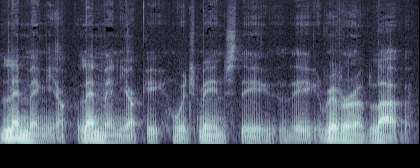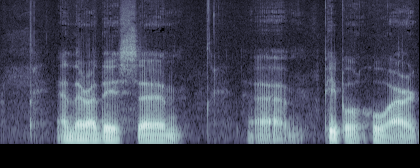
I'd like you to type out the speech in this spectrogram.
Lemmenjoki, which means the the river of love, and there are these um, um, people who are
